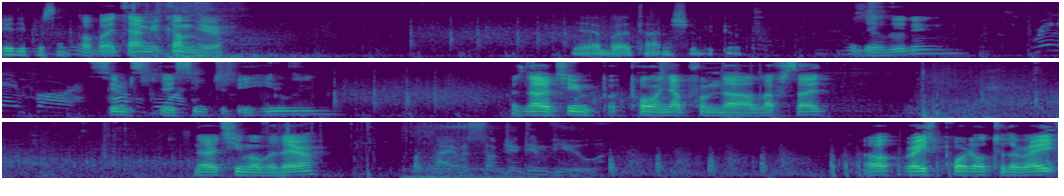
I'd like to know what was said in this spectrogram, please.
80%. Well, by the time you come here, Yeah, by the time it should be good. are they looting? Ring. Seems they seem to be healing. There's another team pulling up from the left side. Another team over there. I have a subject in view. Oh, Wraith portal to the right,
